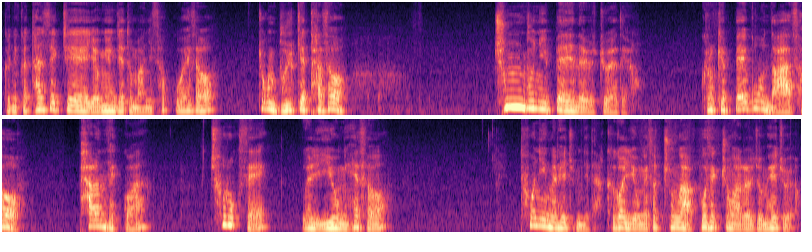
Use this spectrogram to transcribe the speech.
그러니까 탈색제, 영양제도 많이 섞고 해서 조금 묽게 타서 충분히 빼내줘야 돼요. 그렇게 빼고 나서 파란색과 초록색을 이용해서 토닝을 해줍니다. 그걸 이용해서 중화, 보색 중화를 좀 해줘요.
